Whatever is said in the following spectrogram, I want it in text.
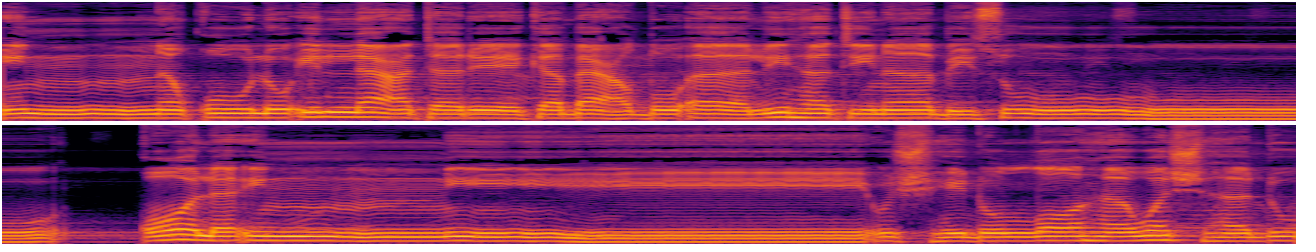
إن نقول إلا اعتريك بعض آلهتنا بسوء. قال إني أشهد الله واشهدوا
